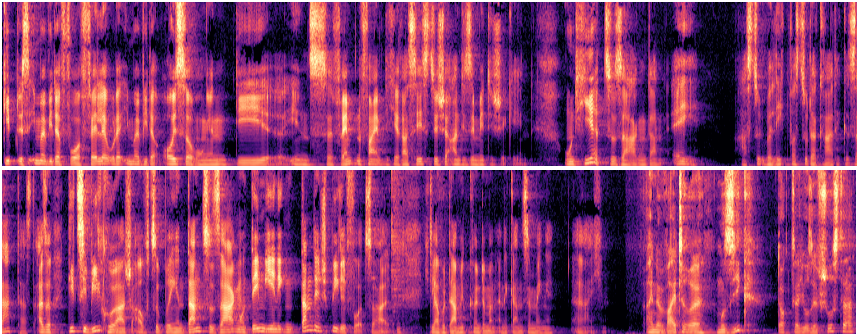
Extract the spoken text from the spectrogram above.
Gibt es immer wieder Vorfälle oder immer wieder Äußerungen, die äh, ins fremdenfeindliche, rassistische, antisemitische gehen? Und hier zu sagen dann, ey, Hast du überlegt, was du da gerade gesagt hast? Also die Zivilcourage aufzubringen, dann zu sagen und demjenigen dann den Spiegel vorzuhalten. Ich glaube, damit könnte man eine ganze Menge erreichen. Eine weitere Musik, Dr. Josef Schuster,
